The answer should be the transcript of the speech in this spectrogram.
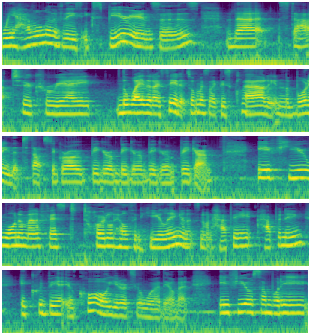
we have all of these experiences that start to create the way that I see it, it's almost like this cloud in the body that starts to grow bigger and bigger and bigger and bigger. If you want to manifest total health and healing and it's not happy, happening, it could be at your core you don't feel worthy of it. If you're somebody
